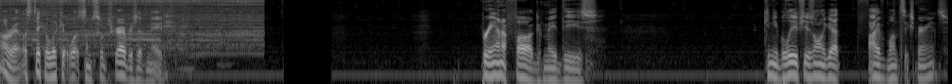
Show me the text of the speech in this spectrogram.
Alright, let's take a look at what some subscribers have made. Brianna Fogg made these. Can you believe she's only got five months experience?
